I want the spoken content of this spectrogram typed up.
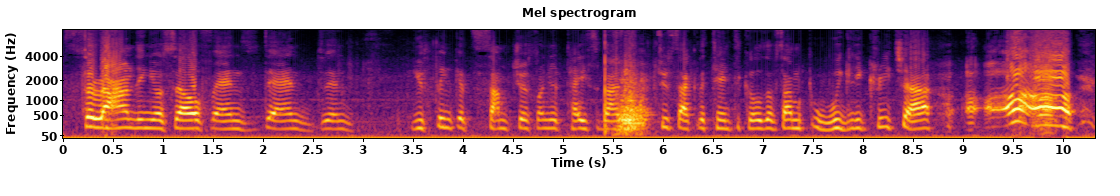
surrounding yourself and and and You think it's sumptuous on your taste buds to suck the tentacles of some wiggly creature. Oh, oh, oh,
